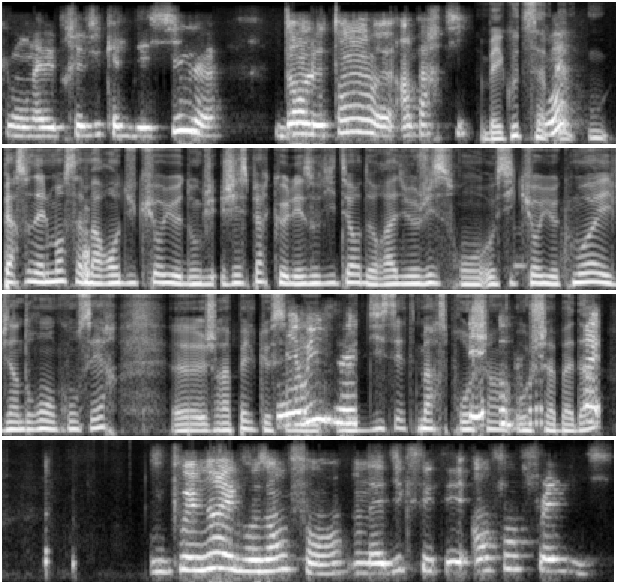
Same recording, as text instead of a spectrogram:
qu'on avait prévu qu'elle dessine dans le temps euh, imparti. Bah écoute, ça, personnellement, ça m'a rendu curieux. Donc j'espère que les auditeurs de Radio G seront aussi curieux que moi et viendront en concert. Euh, je rappelle que c'est le, 17 mars prochain au Shabada. Vous pouvez venir avec vos enfants. Hein. On a dit que c'était enfant friendly.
